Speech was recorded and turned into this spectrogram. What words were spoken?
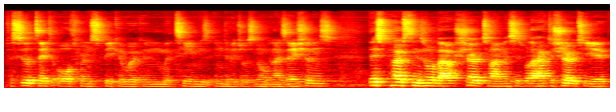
facilitator, author and speaker working with teams, individuals and organisations. This posting is all about showtime, this is what I have to show to you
